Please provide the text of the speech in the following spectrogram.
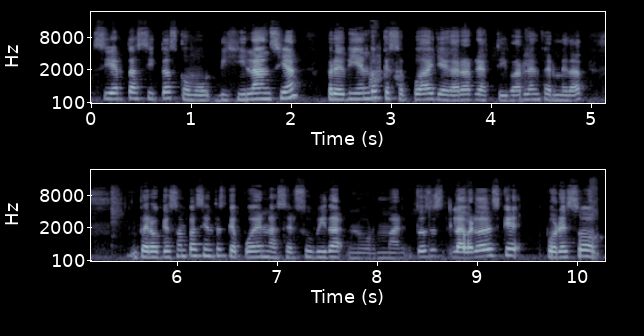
ciertas citas como vigilancia, previendo que se pueda llegar a reactivar la enfermedad, pero que son pacientes que pueden hacer su vida normal. Entonces, la verdad es que por eso,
